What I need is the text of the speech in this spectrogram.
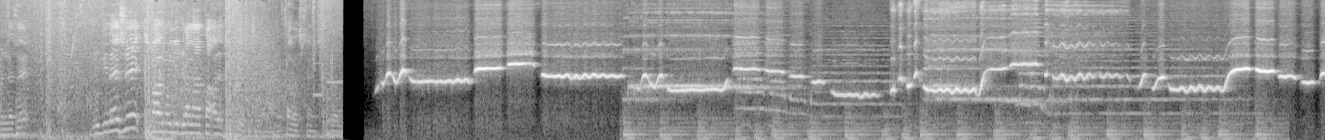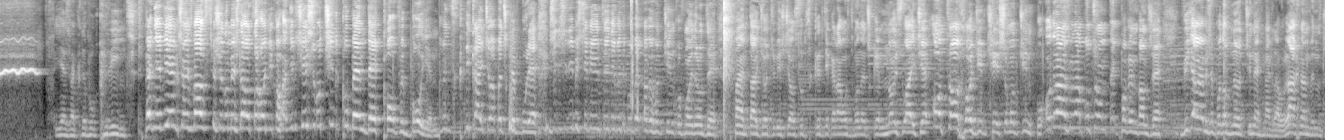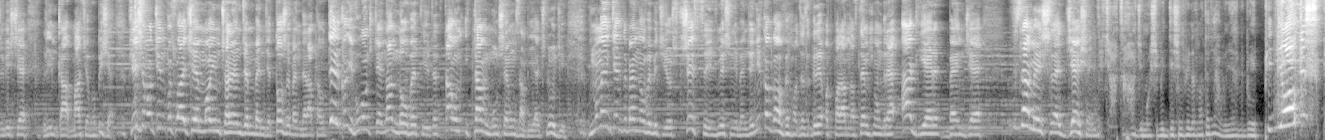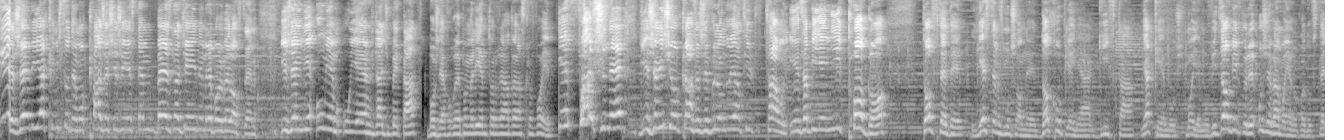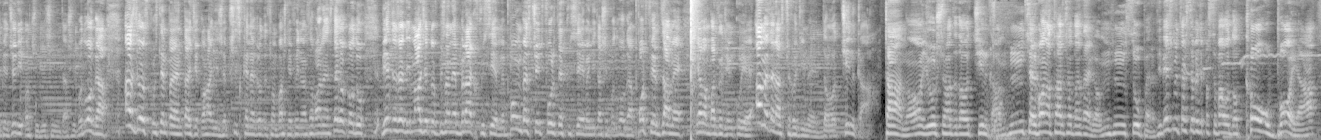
Jeden leży. Drugi leży i walnął mi granata, ale przeżyłem. Całe szczęście. Jezu, jak to był cringe. Pewnie większość z was już się domyśla o co chodzi, kochani. W dzisiejszym odcinku będę kowbojem. Więc klikajcie łapeczkę w górę. Jeśli chcielibyście więcej tego typu bekawych odcinków, moi drodzy, pamiętajcie oczywiście o subskrypcji kanału z dzwoneczkiem. No i słuchajcie, o co chodzi w dzisiejszym odcinku. Od razu na początek powiem wam, że widziałem, że podobny odcinek nagrał Lachlan, więc oczywiście linka macie w opisie. W dzisiejszym odcinku, słuchajcie, moim challenge'em będzie to, że będę latał tylko i wyłącznie na nowe Tilted Town i tam muszę zabijać ludzi. W momencie, gdy będą wybici już wszyscy i w mieście nie będzie nikogo, wychodzę z gry, odpalam następną grę, a gier będzie w zamyśle 10. Wiecie o co chodzi? Musi być 10 minut materiału, nie? Żeby były pieniążki! Jeżeli jakimś cudem okaże się, że jestem beznadziejnym rewolwerowcem i że nie umiem ujeżdżać byka, Boże, ja w ogóle pomyliłem Torreadora z Cowboyem. Nieważne! Jeżeli się okaże, że wyląduję na Tilt Town i nie zabiję nikogo, to wtedy jestem zmuszony do kupienia gifta jakiemuś mojemu widzowi, który używa mojego kodu w sklepie, czyli oczywiście Nitashi Podłoga. A w związku z tym pamiętajcie, kochani, że wszystkie nagrody są właśnie finansowane z tego kodu, więc jeżeli macie to wpisane brak, wpisujemy BOOM, wesprzyj czwórkę, wpisujemy Nitashi Podłoga, potwierdzamy. Ja wam bardzo dziękuję, a my teraz przechodzimy do odcinka. Ta, no, już przechodzę do odcinka. Mhm, czerwona tarcza do tego. Mhm, super. Wybierzmy coś, co będzie pasowało do Cowboya.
